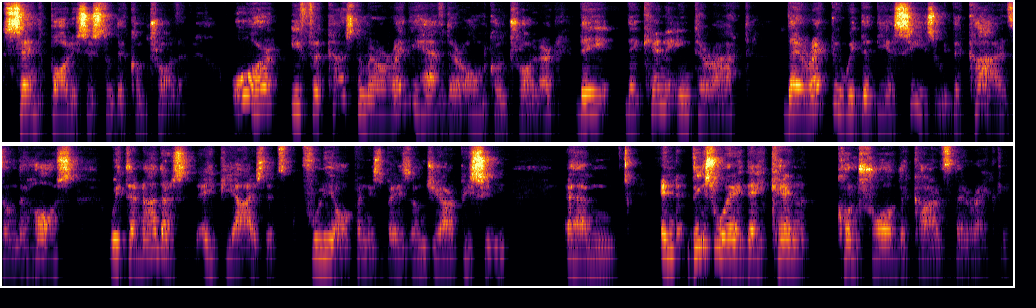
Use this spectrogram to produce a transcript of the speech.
send policies to the controller. Or if a customer already have their own controller, they, they can interact directly with the DSCs, with the cards on the host, with another APIs that's fully open, is based on gRPC. Um, and this way they can control the cards directly.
